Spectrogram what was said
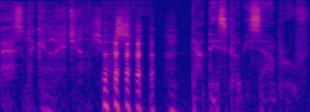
ass-licking legend. Shush. Doubt this could be soundproof.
